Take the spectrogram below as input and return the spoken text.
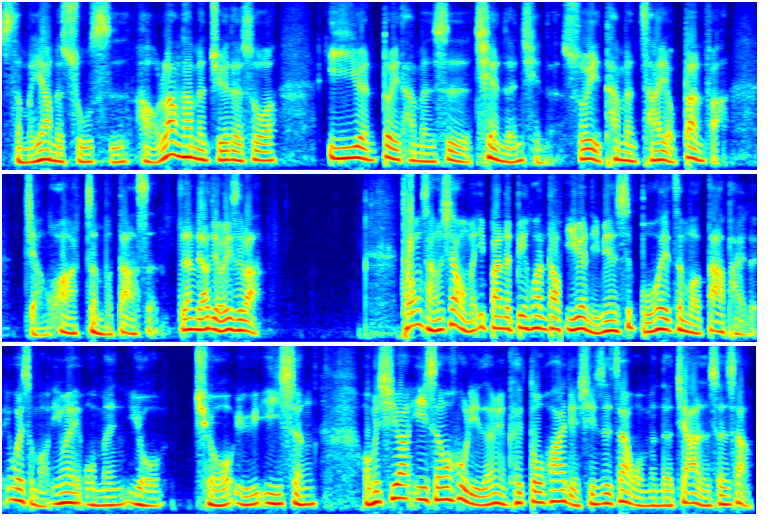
什么样的疏失，好让他们觉得说医院对他们是欠人情的，所以他们才有办法讲话这么大声。这样了解我意思吧？通常像我们一般的病患到医院里面是不会这么大牌的，为什么？因为我们有求于医生，我们希望医生护理人员可以多花一点心思在我们的家人身上，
